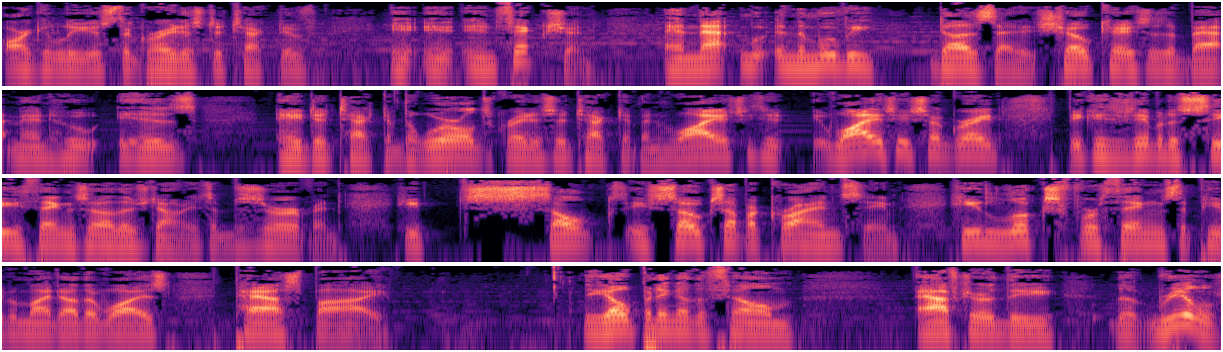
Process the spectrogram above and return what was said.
arguably is the greatest detective in, in, in fiction, and that in the movie does that. It showcases a Batman who is a detective, the world's greatest detective. And why is he why is he so great? Because he's able to see things that others don't. He's observant. He sulks, he soaks up a crime scene. He looks for things that people might otherwise pass by. The opening of the film after the the real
